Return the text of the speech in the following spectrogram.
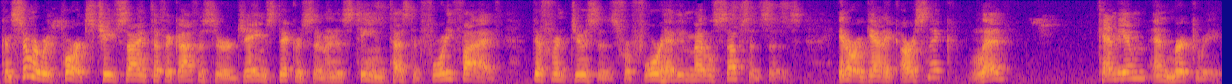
Consumer Reports Chief Scientific Officer James Dickerson and his team tested 45 different juices for four heavy metal substances inorganic arsenic, lead, cadmium, and mercury.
